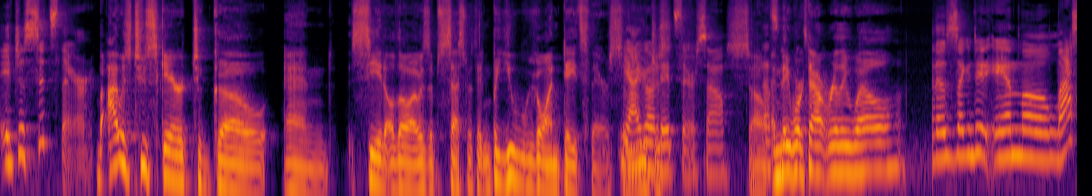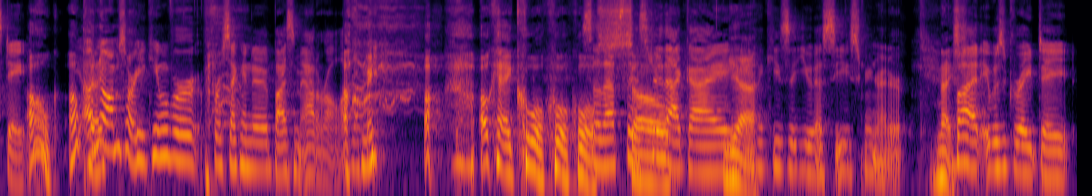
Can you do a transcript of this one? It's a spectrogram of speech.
it just sits there but I was too scared to go and see it, although I was obsessed with it. But you would go on dates there, so yeah i go on dates there so So, that's and the- they worked out really well. That was the second date and the last date. Oh, okay. Oh no, I'm sorry. He came over for a second to buy some Adderall off of me. Okay, cool, cool, cool. So that's the history of that guy. yeah. I think he's a USC screenwriter. Nice. But it was a great date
